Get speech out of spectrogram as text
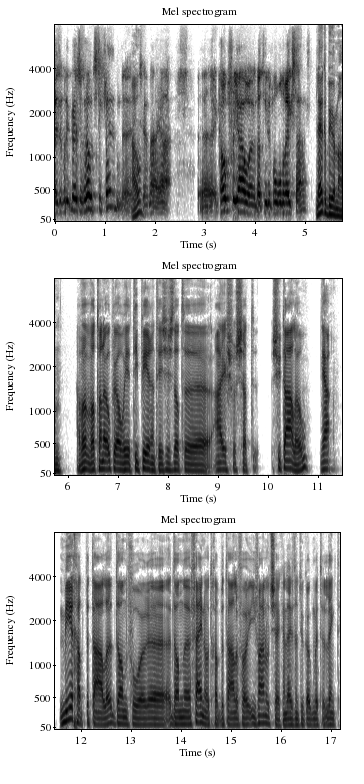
zegt, "Want ik ben zijn grootste fan. Eh, Oh. Ik zeg, nou ja, ik hoop voor jou dat hij de volgende week staat. Leuke buurman. Nou, Wat, wat dan ook wel weer typerend is, is dat eh Ajax voor Sat- Sutalo Ja. meer gaat betalen dan, voor, eh, dan eh, Feyenoord gaat betalen voor Ivanusek. En dat heeft natuurlijk ook met de lengte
